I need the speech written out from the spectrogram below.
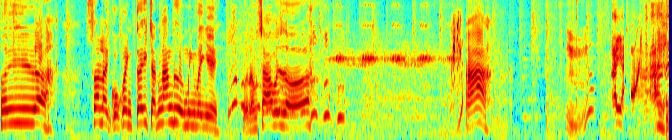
Ây da Sao lại có cành cây chắn ngang đường mình vậy nhỉ Phải làm sao bây giờ À Ai à Ai à.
